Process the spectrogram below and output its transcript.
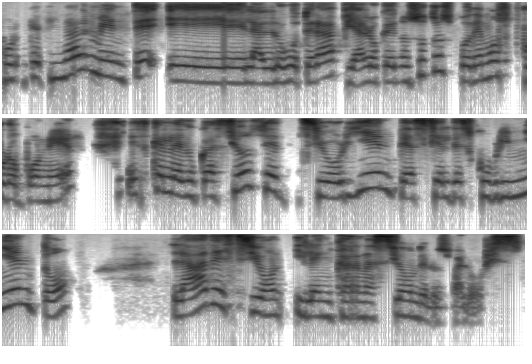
Porque finalmente eh, la logoterapia, lo que nosotros podemos proponer es que la educación se, se oriente hacia el descubrimiento la adhesión y la encarnación de los valores.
